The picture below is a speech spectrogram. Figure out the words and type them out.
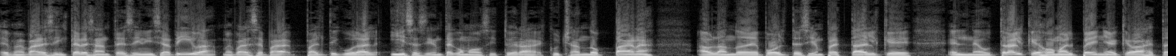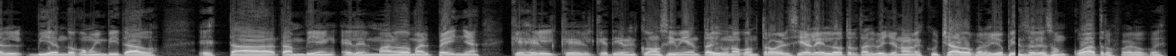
eh, me parece interesante esa iniciativa, me parece particular y se siente como si estuviera escuchando panas hablando de deporte. Siempre está el que, el neutral, que es Omar Peña, el que vas a estar viendo como invitado. Está también el hermano de Omar Peña, que es el que, el que tiene el conocimiento. Hay uno controversial y el otro tal vez yo no lo he escuchado, pero yo pienso que son cuatro, pero pues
